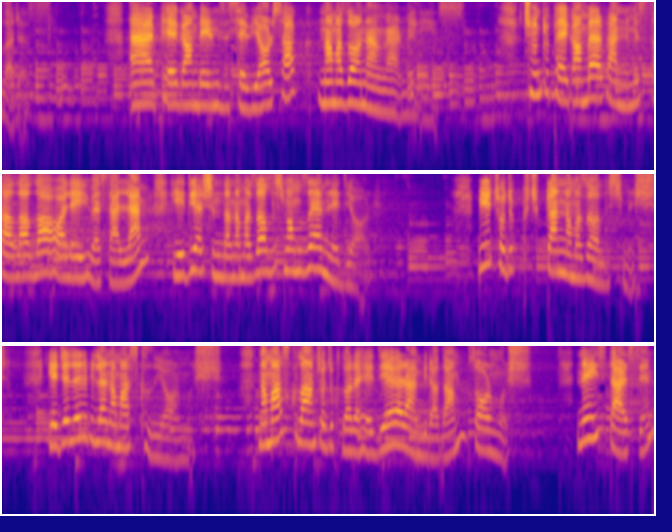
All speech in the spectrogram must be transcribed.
Çocuklarız. Eğer peygamberimizi seviyorsak namaza önem vermeliyiz. Çünkü Peygamber Efendimiz sallallahu aleyhi ve sellem 7 yaşında namaza alışmamızı emrediyor. Bir çocuk küçükken namaza alışmış. Geceleri bile namaz kılıyormuş. Namaz kılan çocuklara hediye veren bir adam sormuş. Ne istersin?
